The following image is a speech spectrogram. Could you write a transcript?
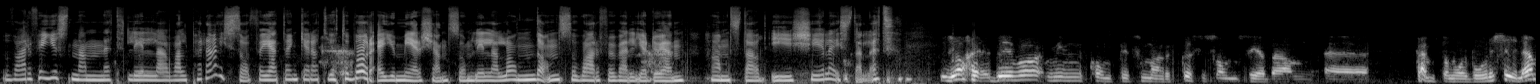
Varför just namnet Lilla Valparaiso? För jag tänker att Göteborg är ju mer känt som Lilla London, så varför väljer du en hamnstad i Chile istället? Ja, det var min kompis Marcus som sedan eh, 15 år bor i Chile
